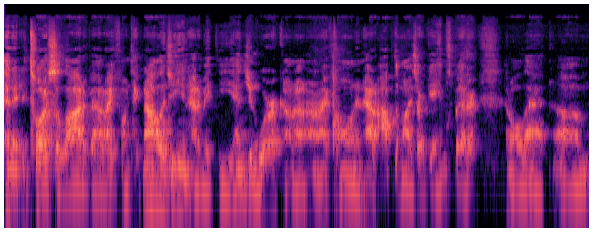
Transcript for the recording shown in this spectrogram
and it, it, taught us a lot about iPhone technology and how to make the engine work on, an iPhone and how to optimize our games better and all that. Um,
